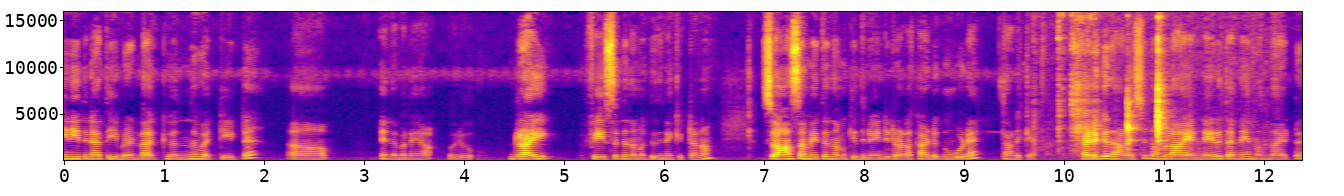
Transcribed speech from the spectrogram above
ഇനി ഇതിനകത്ത് ഈ വെള്ളമാക്കി ഒന്ന് വറ്റിയിട്ട് എന്താ പറയുക ഒരു ഡ്രൈ ഫേസിൽ നമുക്കിതിനെ കിട്ടണം. സോ ആ സമയത്ത് നമുക്ക് ഇതിന് വേണ്ടിയിട്ടുള്ള കടുകും കൂടെ തളിക്കാം. കടുക് തളിച്ച് നമ്മൾ ആ എണ്ണയിൽ തന്നെ നന്നായിട്ട്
